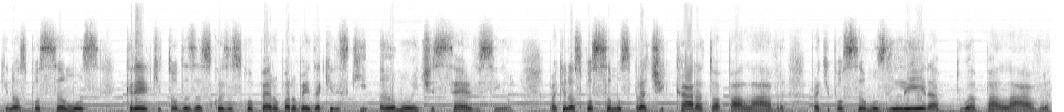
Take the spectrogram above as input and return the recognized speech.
Que nós possamos crer que todas as coisas cooperam para o bem daqueles que amam e te servem, Senhor. Para que nós possamos praticar a tua palavra, para que possamos ler a tua palavra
